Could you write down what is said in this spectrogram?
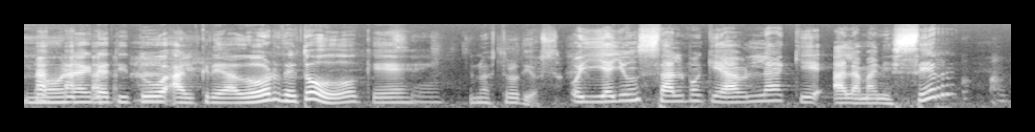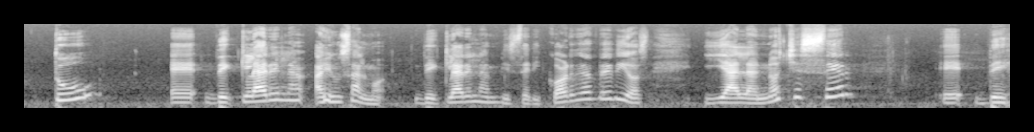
no una gratitud al creador de todo, que es nuestro Dios. Oye, y hay un salmo que habla que al amanecer tú eh, declares, la- hay un salmo, declares las misericordias de Dios y al anochecer eh, des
